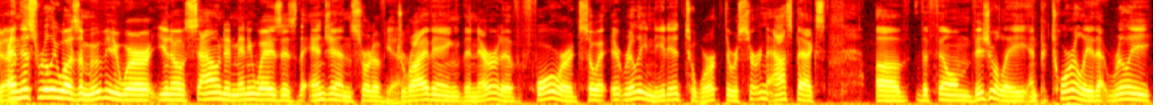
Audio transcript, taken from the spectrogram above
And this really was a movie where, you know, sound in many ways is the engine sort of Yeah. driving the narrative forward. So it, it really needed to work. There were certain aspects of the film visually and pictorially that really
